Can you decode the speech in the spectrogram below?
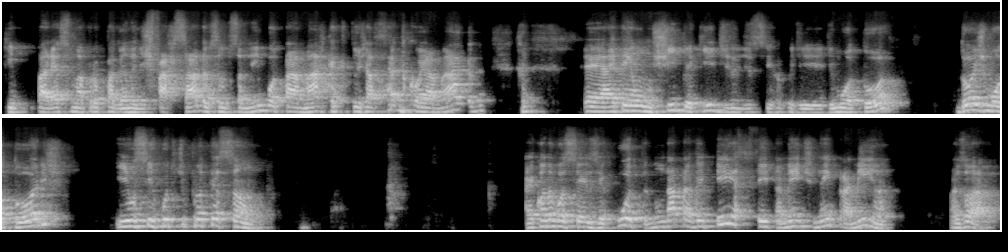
que parece uma propaganda disfarçada, você não precisa nem botar a marca, que tu já sabe qual é a marca. Né? É, aí tem um chip aqui de, de, de, motor, dois motores e o circuito de proteção. Aí quando você executa, não dá para ver perfeitamente, nem para mim, ó, mas ó,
